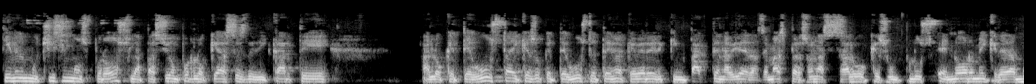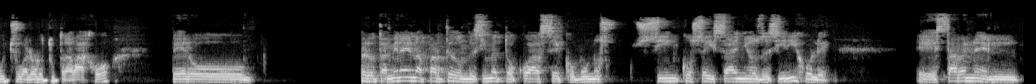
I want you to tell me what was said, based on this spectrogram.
tienes muchísimos pros, la pasión por lo que haces, dedicarte a lo que te gusta y que eso que te guste tenga que ver, que impacte en la vida de las demás personas es algo que es un plus enorme y que le da mucho valor a tu trabajo, pero, pero también hay una parte donde sí me tocó hace como unos 5 o 6 años decir, híjole, eh, estaba en el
